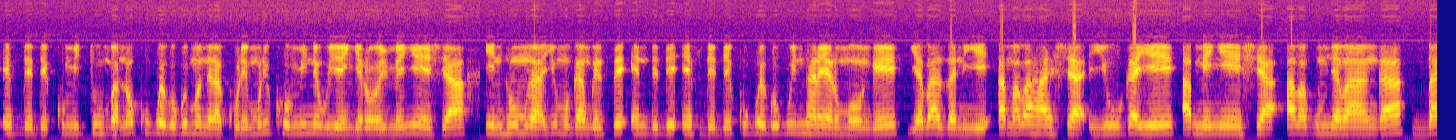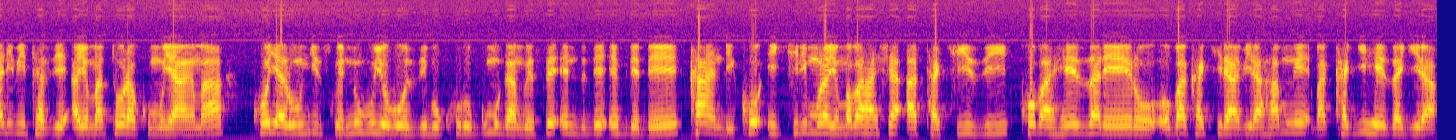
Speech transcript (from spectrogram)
fdd ku mitumba no ku rwego rw'imbonerakure muri komine buyengero babimenyesha intumwa y'umugambwe cndd fdd ku rwego rw'intara ya rumonge yabazaniye amabahasha yugaye amenyesha abagumyabanga bari bitavye ayo matora ku muyama ko yarungitswe n'ubuyobozi bukuru bw'umugambwe CNDD FDD kandi ko ikiri muri ayo mabahasha atakizi ko baheza rero bakakirabira hamwe bakagihezagira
